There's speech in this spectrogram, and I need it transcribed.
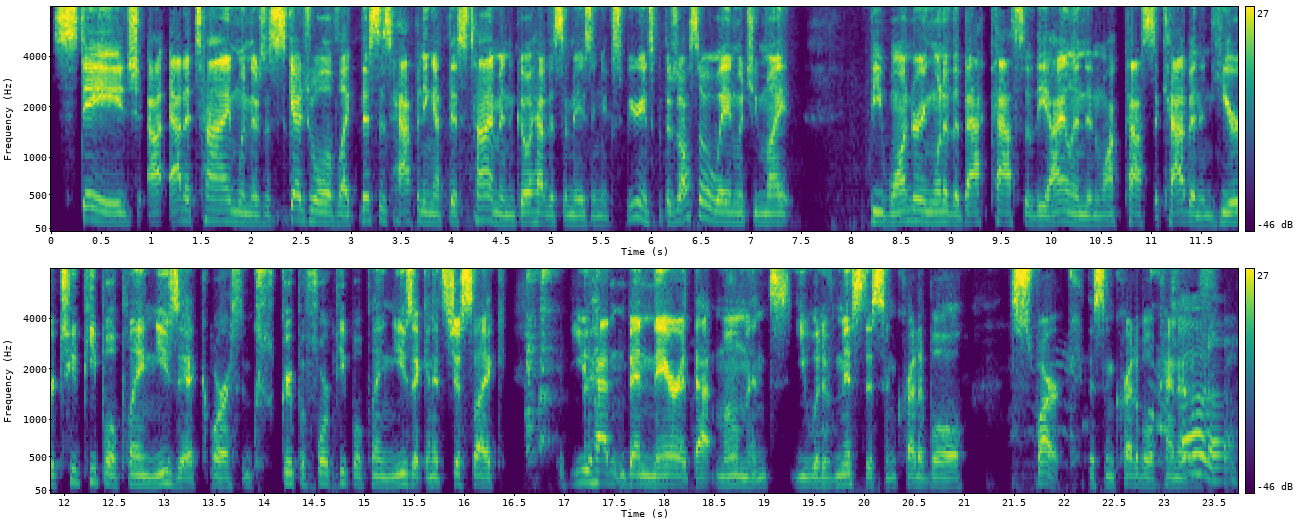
stage at, a time when there's a schedule of like this is happening at this time and go have this amazing experience. But there's also a way in which you might be wandering one of the back paths of the island and walk past a cabin and hear two people playing music or a group of four people playing music and it's just like if you hadn't been there at that moment you would have missed this incredible spark this incredible kind of Totally.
